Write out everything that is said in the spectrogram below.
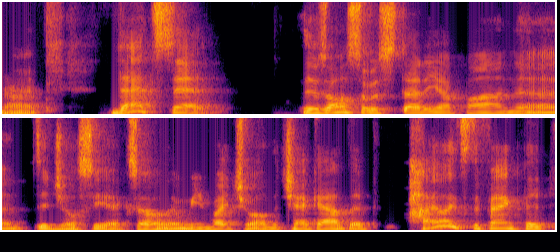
All right. That said, there's also a study up on uh, Digital CXO that we invite you all to check out that highlights the fact that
